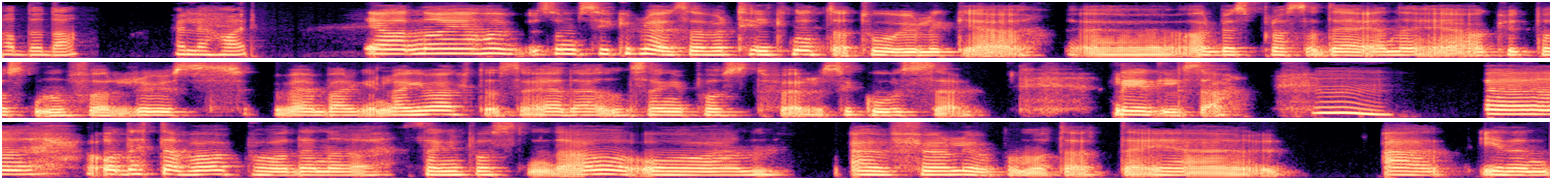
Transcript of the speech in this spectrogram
hadde da? Eller har? Ja, nei, har, Som sykepleier så har jeg vært tilknytta to ulike uh, arbeidsplasser. Det ene er akuttposten for rus ved Bergen legevakt, og så er det en sengepost for psykoselidelser. Mm. Uh, og dette var på denne sengeposten, da, og, um, jeg føler jo på en måte at det er jeg, i, den,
